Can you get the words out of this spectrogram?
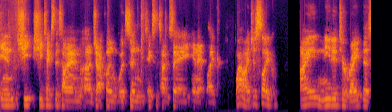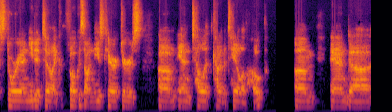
in she she takes the time. Uh, Jacqueline Woodson takes the time to say in it, like, "Wow, I just like I needed to write this story. I needed to like focus on these characters um, and tell it kind of a tale of hope." Um, and uh,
